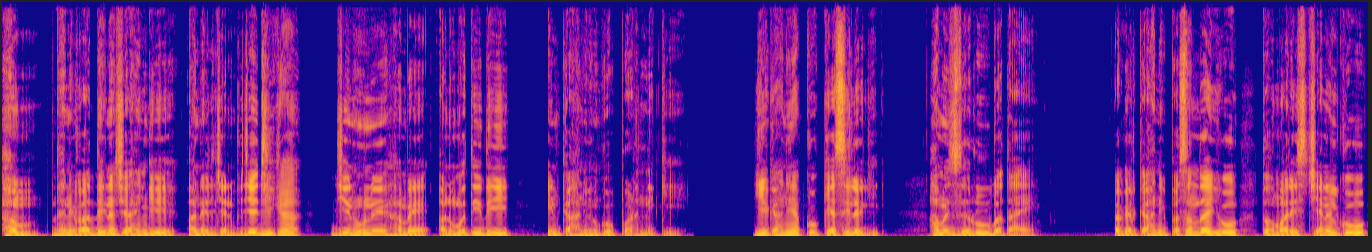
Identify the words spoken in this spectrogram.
हम धन्यवाद देना चाहेंगे अनिल जन विजय जी का, जिन्होंने हमें अनुमति दी इन कहानियों को पढ़ने की। ये कहानी आपको कैसी लगी, हमें ज़रूर बताएँ। अगर कहानी पसंद आई हो तो हमारे इस चैनल को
